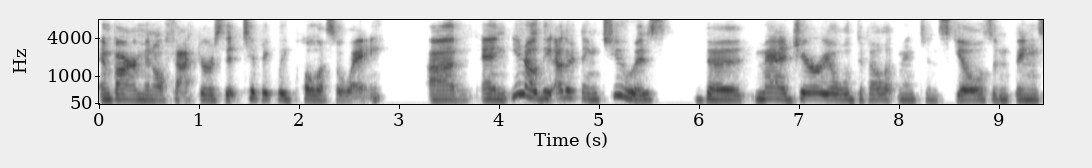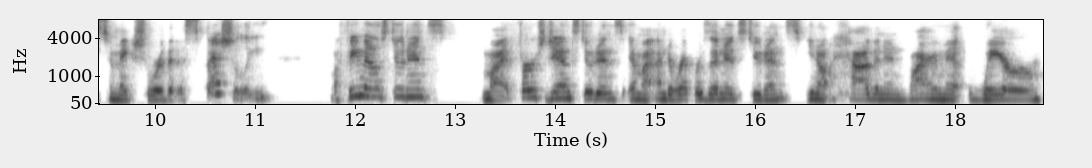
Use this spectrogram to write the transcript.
environmental factors that typically pull us away. Um, and, you know, the other thing too is the managerial development and skills and things to make sure that, especially my female students, my first gen students, and my underrepresented students, you know, have an environment where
